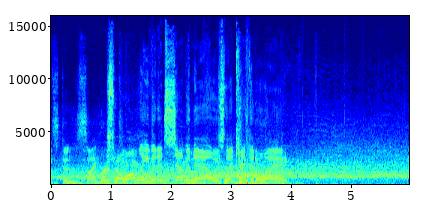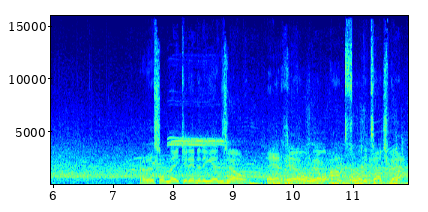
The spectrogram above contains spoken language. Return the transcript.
Austin Seibert. So all even at seven now as they kick it away. And this will make it into the end zone. And Hill will opt for the touchback.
